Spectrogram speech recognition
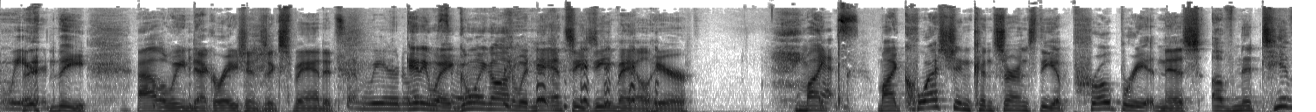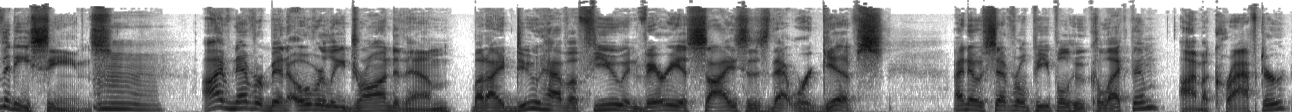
weird. the Halloween decorations expanded. a weird Anyway, going on with Nancy's email here. My Yes. my question concerns the appropriateness of nativity scenes. Mm. I've never been overly drawn to them, but I do have a few in various sizes that were gifts. I know several people who collect them. I'm a crafter,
